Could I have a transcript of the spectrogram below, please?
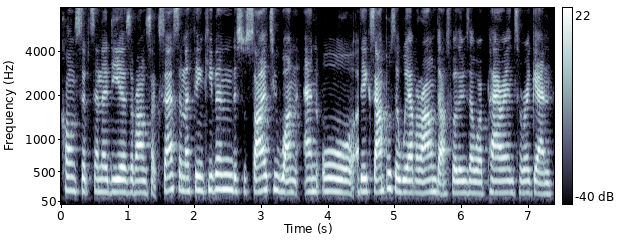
concepts and ideas around success and i think even the society one and all the examples that we have around us whether it's our parents or again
